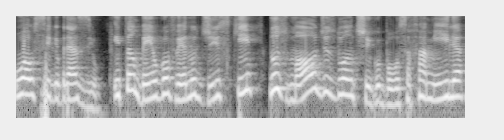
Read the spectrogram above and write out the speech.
o Auxílio Brasil. E também o governo diz que, nos moldes do antigo Bolsa Família,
